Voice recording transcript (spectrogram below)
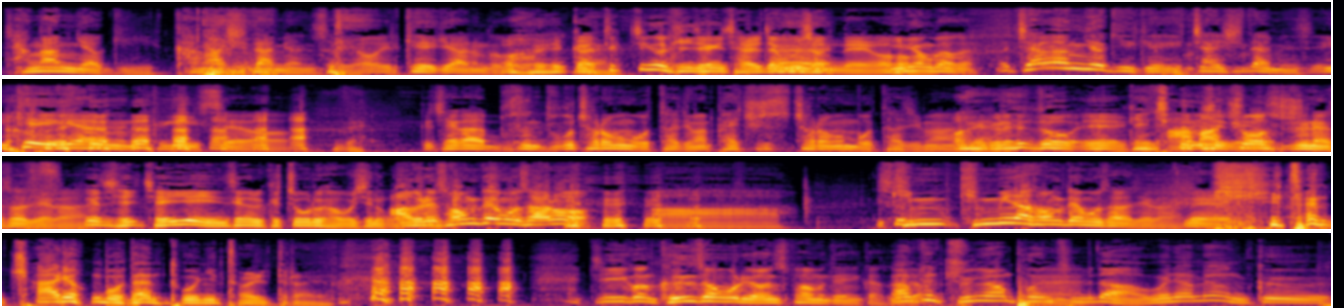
장악력이 강하시다면서요. 이렇게 얘기하는 거고. 어, 그러니까 네. 특징을 굉장히 잘 잡으셨네요. 네, 이명박은 장악력이 이게 짜시다면서 이렇게 얘기하는 그게 있어요. 네. 그 제가 무슨 누구처럼은 못하지만 배칠수처럼은 못하지만 어, 그래도 예, 괜찮으시네요. 아마추어 수준에서 제가 그 제, 제2의 인생을 그쪽으로 가보시는 거예요. 아 그래 성대모사로 아 김, 김민아 성대모사 제가 네. 일단 촬영보단 돈이 덜 들어요. 이건 근성으로 연습하면 되니까 그죠? 아무튼 중요한 네. 포인트입니다. 왜냐하면 그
